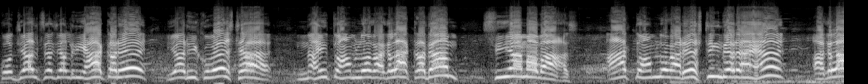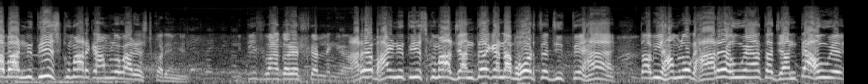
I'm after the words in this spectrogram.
को जल्द से जल्द रिहा करे यह रिक्वेस्ट है। नहीं तो हम लोग अगला कदम सीएम आवास। आज तो हम लोग अरेस्टिंग दे रहे हैं। अगला बार नीतीश कुमार का हम लोग अरेस्ट करेंगे। नीतीश कुमार को अरेस्ट कर लेंगे अरे भाई नीतीश कुमार जनते के ना वोट से जीतते हैं। तभी हम लोग हारे हुए हैं तो जनता हुए।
